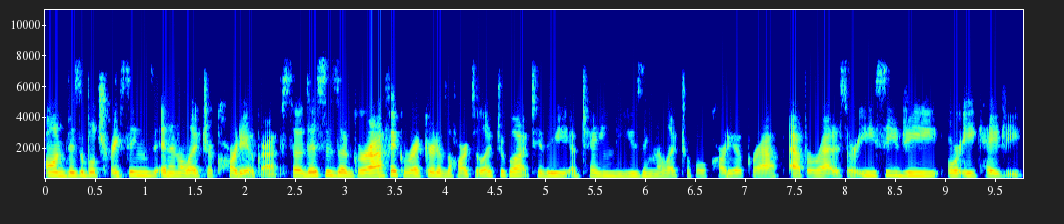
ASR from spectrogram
on visible tracings in an electrocardiograph. So, this is a graphic record of the heart's electrical activity obtained using an electrical cardiograph apparatus or ECG or EKG.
